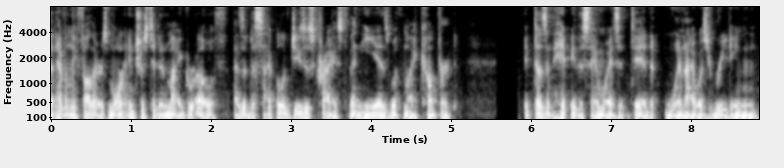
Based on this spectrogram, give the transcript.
that Heavenly Father is more interested in my growth as a disciple of Jesus Christ than he is with my comfort. It doesn't hit me the same way as it did when I was reading,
